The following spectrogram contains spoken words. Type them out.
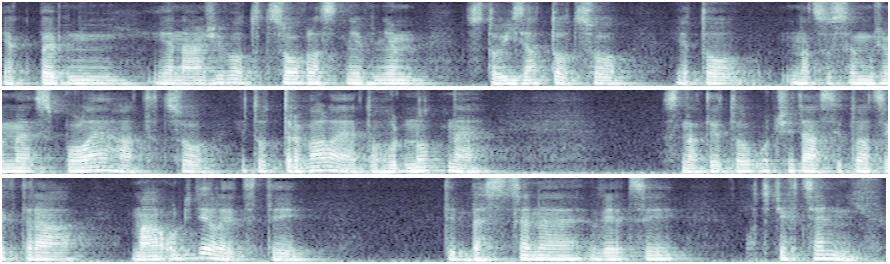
jak pevný je náš život, co vlastně v něm stojí za to, co je to, na co se můžeme spoléhat, co je to trvalé, to hodnotné. Snad je to určitá situace, která má oddělit ty, ty bezcené věci od těch cených.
